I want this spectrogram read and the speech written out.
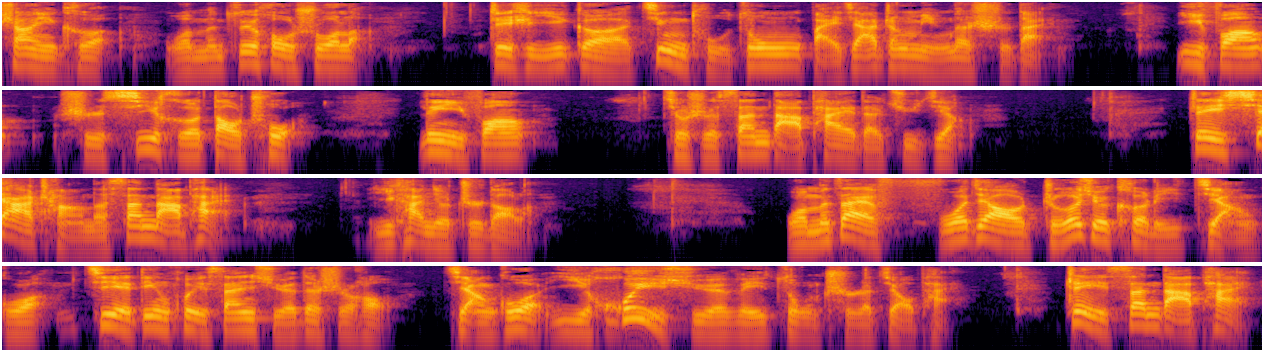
上一课我们最后说了，这是一个净土宗百家争鸣的时代，一方是西河道绰，另一方就是三大派的巨匠。这下场的三大派，一看就知道了。我们在佛教哲学课里讲过戒定慧三学的时候，讲过以慧学为总持的教派，这三大派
